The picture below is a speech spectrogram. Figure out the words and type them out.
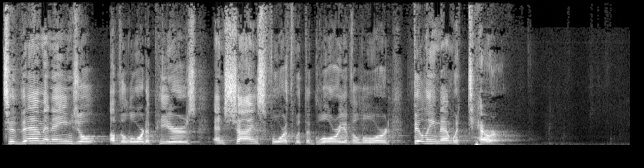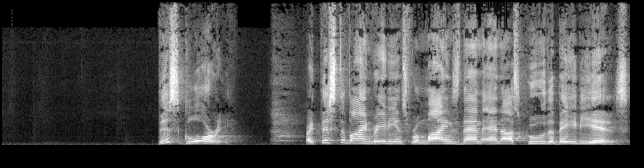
To them, an angel of the Lord appears and shines forth with the glory of the Lord, filling them with terror. This glory Right? This divine radiance reminds them and us who the baby is,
